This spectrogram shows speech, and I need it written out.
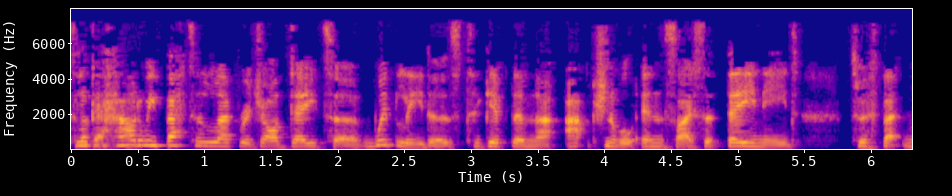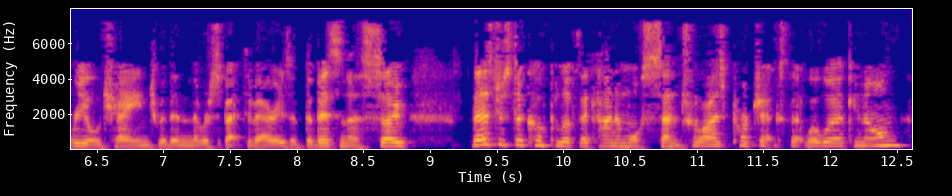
to look at how do we better leverage our data with leaders to give them that actionable insights that they need to affect real change within the respective areas of the business. So there's just a couple of the kind of more centralized projects that we're working on.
